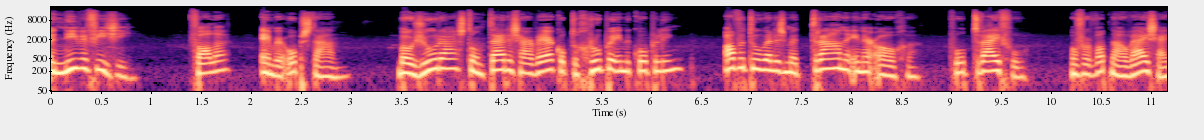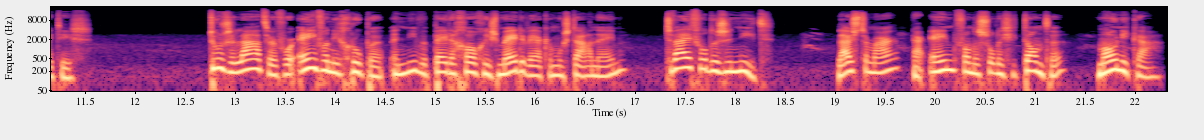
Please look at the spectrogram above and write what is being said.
Een nieuwe visie. Vallen en weer opstaan. Bojura stond tijdens haar werk op de groepen in de koppeling... af en toe wel eens met tranen in haar ogen. Vol twijfel over wat nou wijsheid is. Toen ze later voor een van die groepen een nieuwe pedagogisch medewerker moest aannemen, twijfelde ze niet. Luister maar naar een van de sollicitanten, Monica,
